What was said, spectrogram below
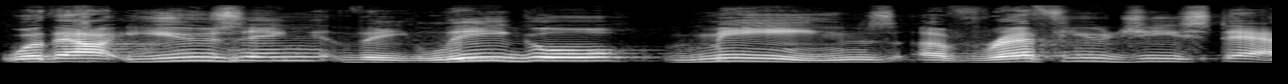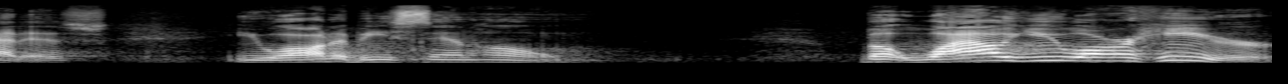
without using the legal means of refugee status, you ought to be sent home. But while you are here,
